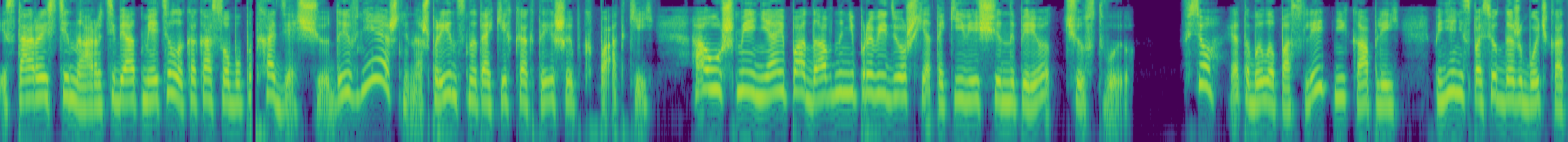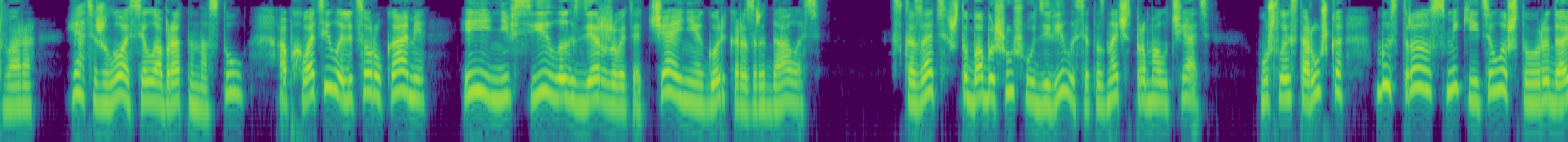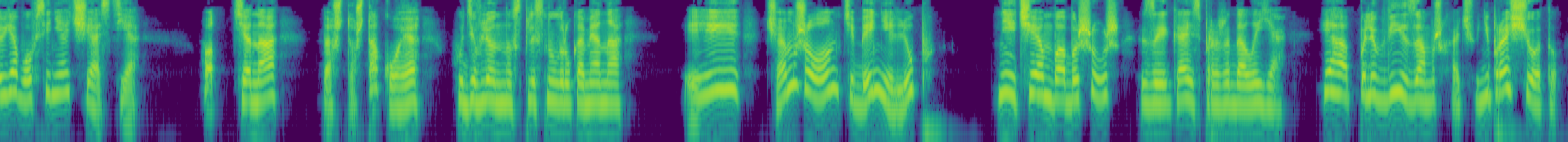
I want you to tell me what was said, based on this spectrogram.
И старая стенара тебя отметила как особо подходящую, да и внешне наш принц на таких, как ты, шибко падкий. А уж меня и подавно не проведешь, я такие вещи наперед чувствую. Все, это было последней каплей. Меня не спасет даже бочка отвара. Я тяжело осела обратно на стул, обхватила лицо руками и, не в силах сдерживать отчаяние, горько разрыдалась. Сказать, что баба Шуша удивилась, это значит промолчать. Ушлая старушка быстро смекитила, что рыдаю я вовсе не от счастья. «Вот тена! Да что ж такое?» — удивленно всплеснула руками она. «И чем же он тебе не люб?» «Ничем, баба Шуш!» — заикаясь, прорыдала я. «Я по любви замуж хочу, не про счету».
